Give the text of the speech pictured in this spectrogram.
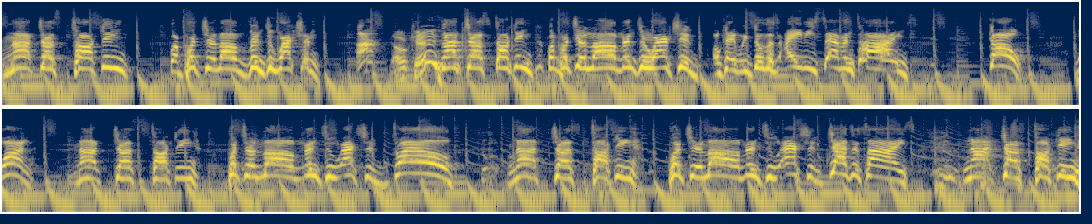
Not just talking, but put your love into action. Huh? Okay. Not just talking, but put your love into action. Okay, we do this 87 times. Go! One, not just talking, put your love into action. 12, not just talking, put your love into action. Jazzercise! Not just talking,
